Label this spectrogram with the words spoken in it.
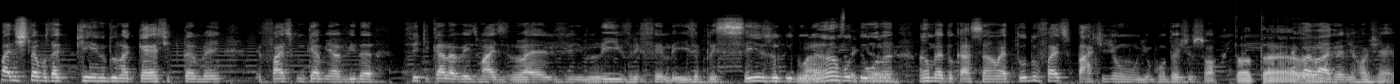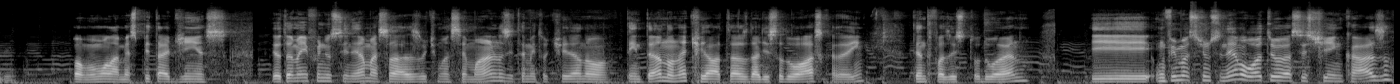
mas estamos aqui no DunaCast, que também faz com que a minha vida fique cada vez mais leve, livre, feliz. Eu preciso do Duna, Massa, amo Duna, cara. amo educação, é tudo faz parte de um, de um contexto só. Total. vai lá, grande Rogério. Bom, vamos lá, minhas pitadinhas. Eu também fui no cinema essas últimas semanas e também tô tirando, tentando, né, tirar o atraso da lista do Oscar aí. Tento fazer isso todo ano. E um filme eu assisti no cinema, o outro eu assisti em casa.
